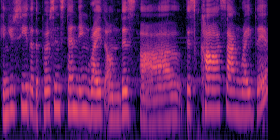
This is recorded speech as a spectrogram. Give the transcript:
Can you see that the person standing right on this uh this car sound right there?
